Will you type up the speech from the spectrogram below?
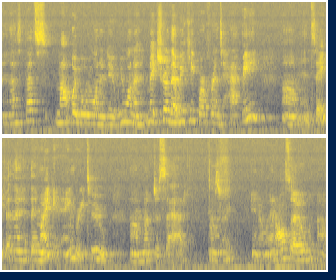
And that's, that's not what, we wanna do. We wanna make sure that we keep our friends happy um, and safe, and then they might get angry too, um, not just sad. That's Um, right. You know, and also, um,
